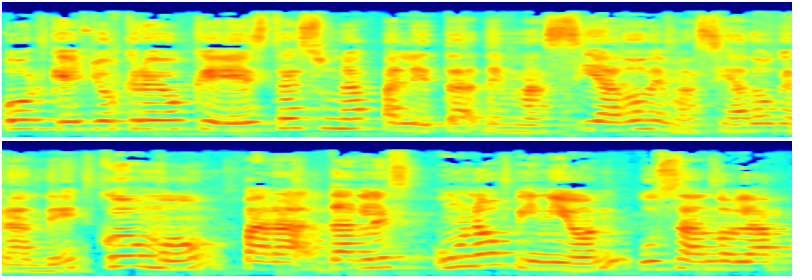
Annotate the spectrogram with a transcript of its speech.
porque yo creo que esta es una paleta demasiado, demasiado grande como para darles una opinión usándola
